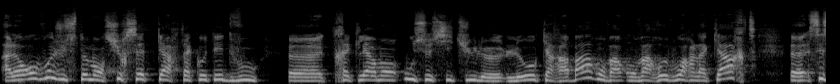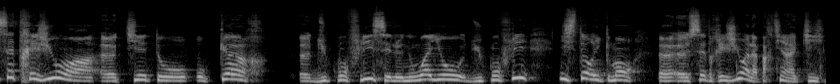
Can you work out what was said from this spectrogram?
Alors on voit justement sur cette carte à côté de vous euh, très clairement où se situe le, Haut-Karabakh. On va, on va revoir la carte. Euh, c'est cette région hein, qui est au, cœur du conflit, c'est le noyau du conflit. Historiquement, cette région, elle appartient à qui?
